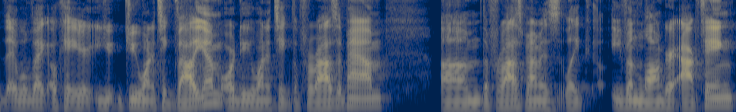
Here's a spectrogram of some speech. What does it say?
they were like, okay, you, do you want to take Valium or do you want to take the flurazepam? Um, the flurazepam is like even longer acting.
